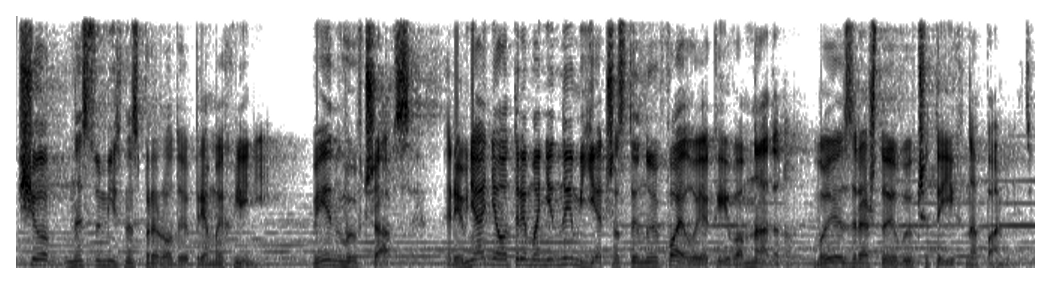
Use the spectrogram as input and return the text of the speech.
що несумісне з природою прямих ліній. Він вивчав все. Рівняння, отримані ним, є частиною файлу, який вам надано. Ви, зрештою, вивчите їх на пам'ять.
